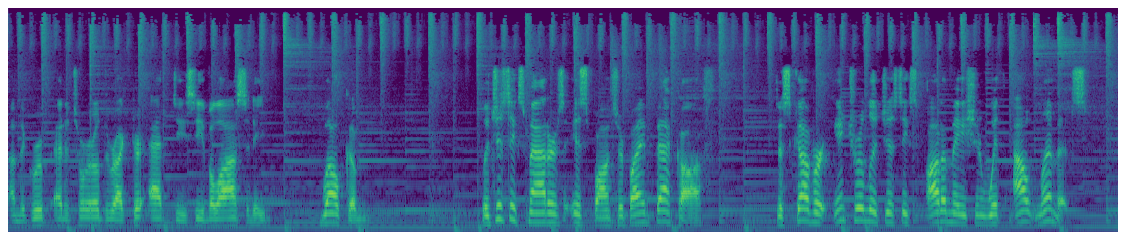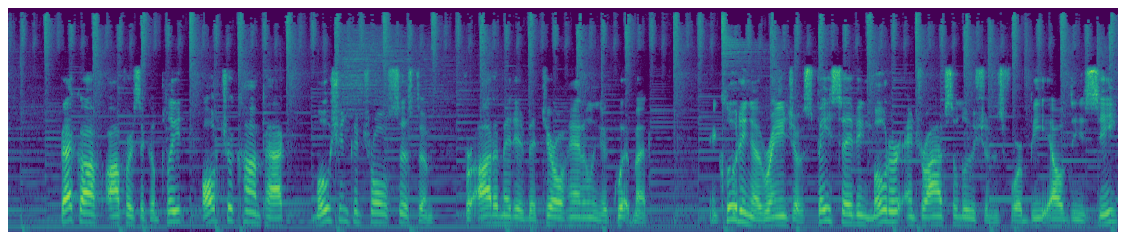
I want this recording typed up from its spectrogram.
I'm the Group Editorial Director at DC Velocity. Welcome. Logistics Matters is sponsored by Beckhoff. Discover intralogistics automation without limits. Beckhoff offers a complete ultra compact motion control system for automated material handling equipment, including a range of space saving motor and drive solutions for BLDC,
